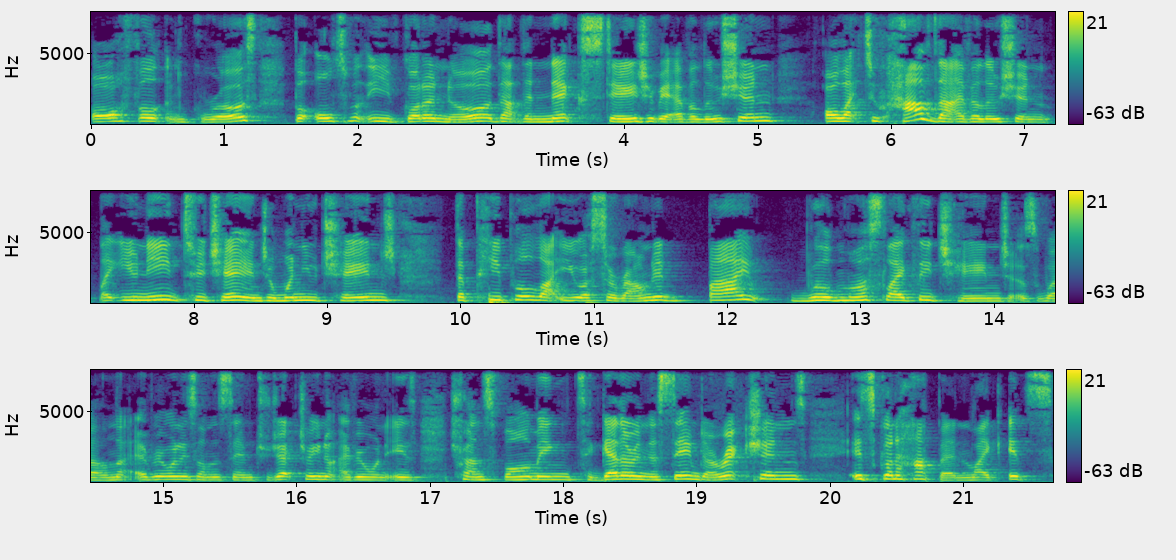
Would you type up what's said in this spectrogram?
awful and gross, but ultimately you've got to know that the next stage of your evolution, or like to have that evolution, like you need to change. And when you change, the people that you are surrounded by will most likely change as well. Not everyone is on the same trajectory, not everyone is transforming together in the same directions. It's going to happen. Like it's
